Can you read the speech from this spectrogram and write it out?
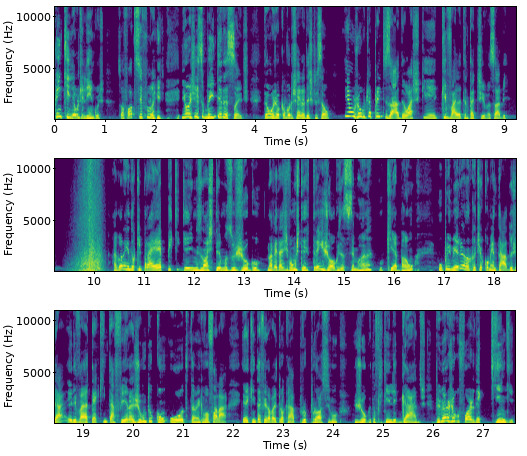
quinquilhão de línguas. Só falta ser fluente. E eu achei isso bem interessante. Então, é um jogo que eu vou deixar aí na descrição. E é um jogo de aprendizado. Eu acho que, que vale a tentativa, sabe? Agora indo aqui para Epic Games, nós temos o jogo. Na verdade, vamos ter três jogos essa semana, o que é bom. O primeiro é o que eu tinha comentado já, ele vai até quinta-feira junto com o outro também que eu vou falar. E aí quinta-feira vai trocar pro próximo jogo, então fiquem ligados. Primeiro jogo For the King,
